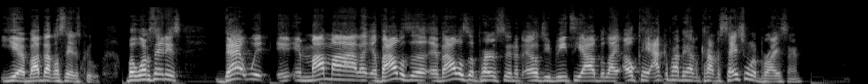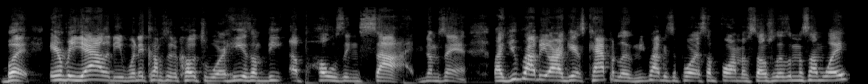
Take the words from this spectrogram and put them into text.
yeah, but I'm not gonna say it's cool. But what I'm saying is that would, in in my mind, like if I was a if I was a person of LGBT, I'd be like, okay, I could probably have a conversation with Bryson. But in reality, when it comes to the culture war, he is on the opposing side. You know what I'm saying? Like you probably are against capitalism. You probably support some form of socialism in some way.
